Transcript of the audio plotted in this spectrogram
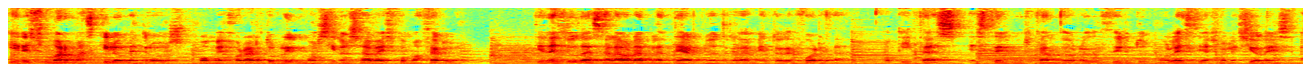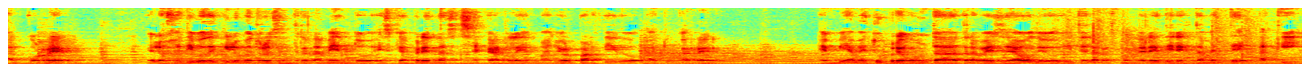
¿Quieres sumar más kilómetros o mejorar tu ritmo si no sabes cómo hacerlo? ¿Tienes dudas a la hora de plantear tu entrenamiento de fuerza? ¿O quizás estés buscando reducir tus molestias o lesiones al correr? El objetivo de kilómetros de entrenamiento es que aprendas a sacarle mayor partido a tu carrera. Envíame tu pregunta a través de audio y te la responderé directamente aquí,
